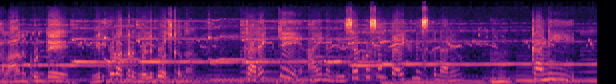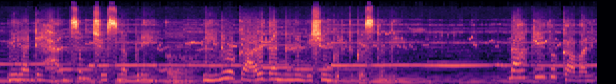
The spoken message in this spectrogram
అలా అనుకుంటే మీరు కూడా అక్కడికి వెళ్ళిపోవచ్చు కదా? కరెక్టే ఆయన వీసా కోసం ప్రయత్నిస్తున్నారు. కానీ మీలాంటి హ్యాండ్సమ్ చూసినప్పుడే నేను ఒక ఆడదాన్ననే విషయం గుర్తుకొస్తుంది. నాకేదో కావాలి.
